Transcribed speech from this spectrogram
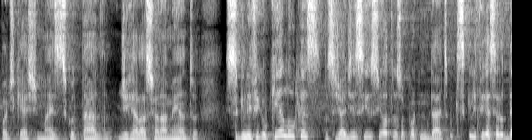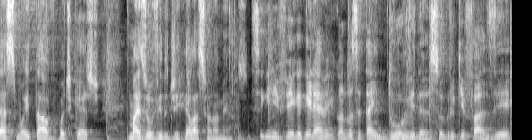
podcast mais escutado de relacionamento. Significa o quê, Lucas? Você já disse isso em outras oportunidades. O que significa ser o 18º podcast mais ouvido de relacionamentos? Significa, Guilherme, que quando você está em dúvida sobre o que fazer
